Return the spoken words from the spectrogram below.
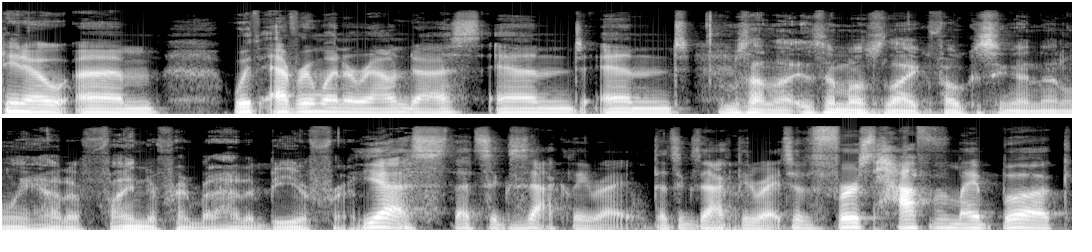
you know um, with everyone around us and and It's like- it's almost like focusing on not only how to find a friend, but how to be a friend. Yes, that's exactly right. That's exactly right. So the first half of my book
